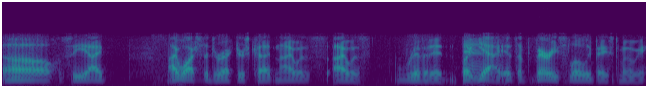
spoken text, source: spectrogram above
Oh, see, I I watched the director's cut and I was I was riveted. But yeah, it's a very slowly paced movie.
